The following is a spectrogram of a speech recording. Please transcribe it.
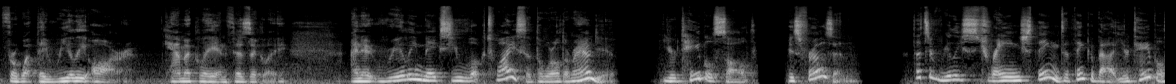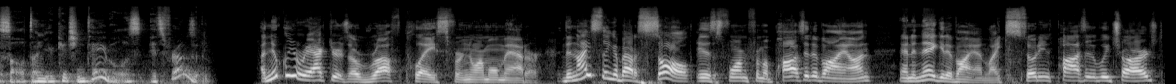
for what they really are, chemically and physically. And it really makes you look twice at the world around you. Your table salt is frozen. That's a really strange thing to think about. Your table salt on your kitchen table is it's frozen. A nuclear reactor is a rough place for normal matter. The nice thing about a salt is it's formed from a positive ion and a negative ion, like sodium's positively charged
